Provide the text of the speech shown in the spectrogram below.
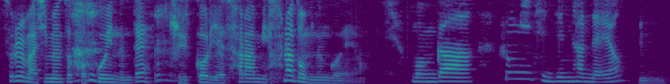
술을 마시면서 걷고 있는데 길거리에 사람이 하나도 없는 거예요. 뭔가 흥미진진하네요. 음.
